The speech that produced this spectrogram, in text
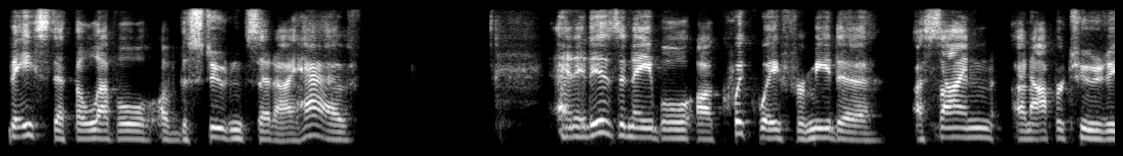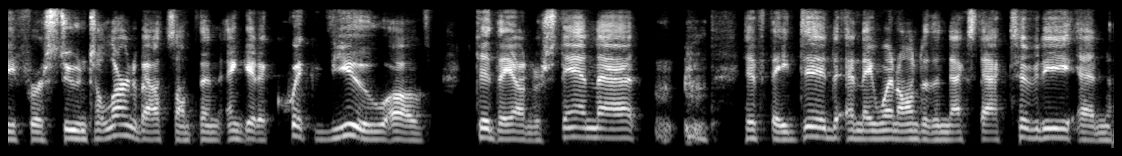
based at the level of the students that I have. And it is enable a quick way for me to assign an opportunity for a student to learn about something and get a quick view of did they understand that? If they did and they went on to the next activity and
